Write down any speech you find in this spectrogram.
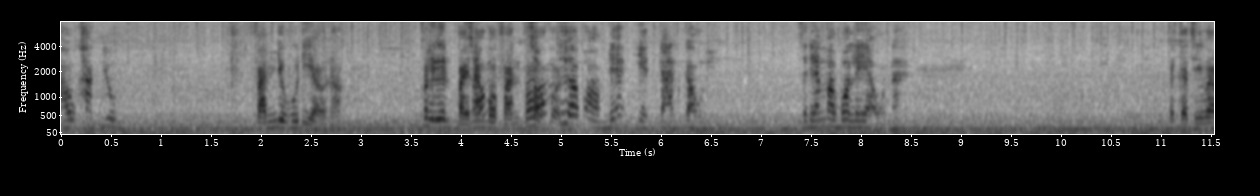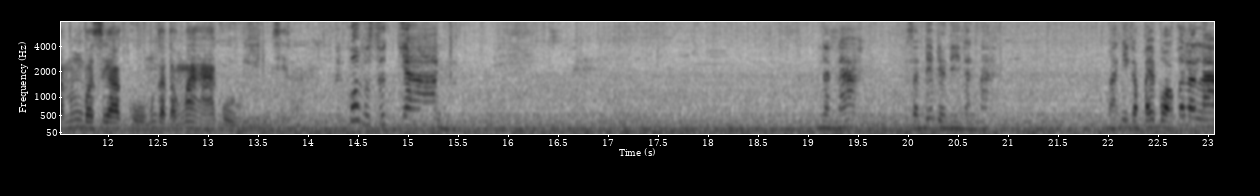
เอาคักอยู่ฝันอยู่ผู้เดียวเนาะคนอื่นไปนำบ่ฝันพ่อสองคนเทือพร้อมเด้เหตุการณ์เก่านี่แสดงมาบ่แล้วนะแต่ก็สิว่ามึงบ่เชื่อกูมึงก็ต้องมาหากูอีกสิล่ะเป็นความรู้สึกยาน นั่นนะสันเด็จเดี๋ยวนี้นั่นนะบัดนี้ก็ไปบอกก็ละลา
